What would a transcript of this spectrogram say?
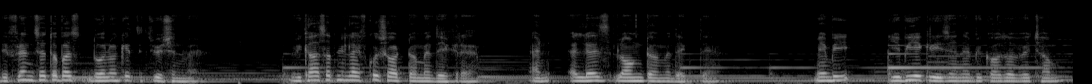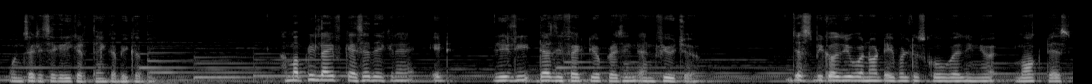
डिफरेंस है तो बस दोनों के सिचुएशन में। विकास अपनी लाइफ को शॉर्ट टर्म में देख रहा है एंड एल्डर्स लॉन्ग टर्म में देखते हैं। मे बी ये भी एक रीज़न है बिकॉज़ ऑफ़ विच हम उनसे डिसएग्री करते हैं कभी कभी हम अपनी लाइफ कैसे देख रहे हैं? It really does affect your present and future just because you are not able to score well in your mock test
